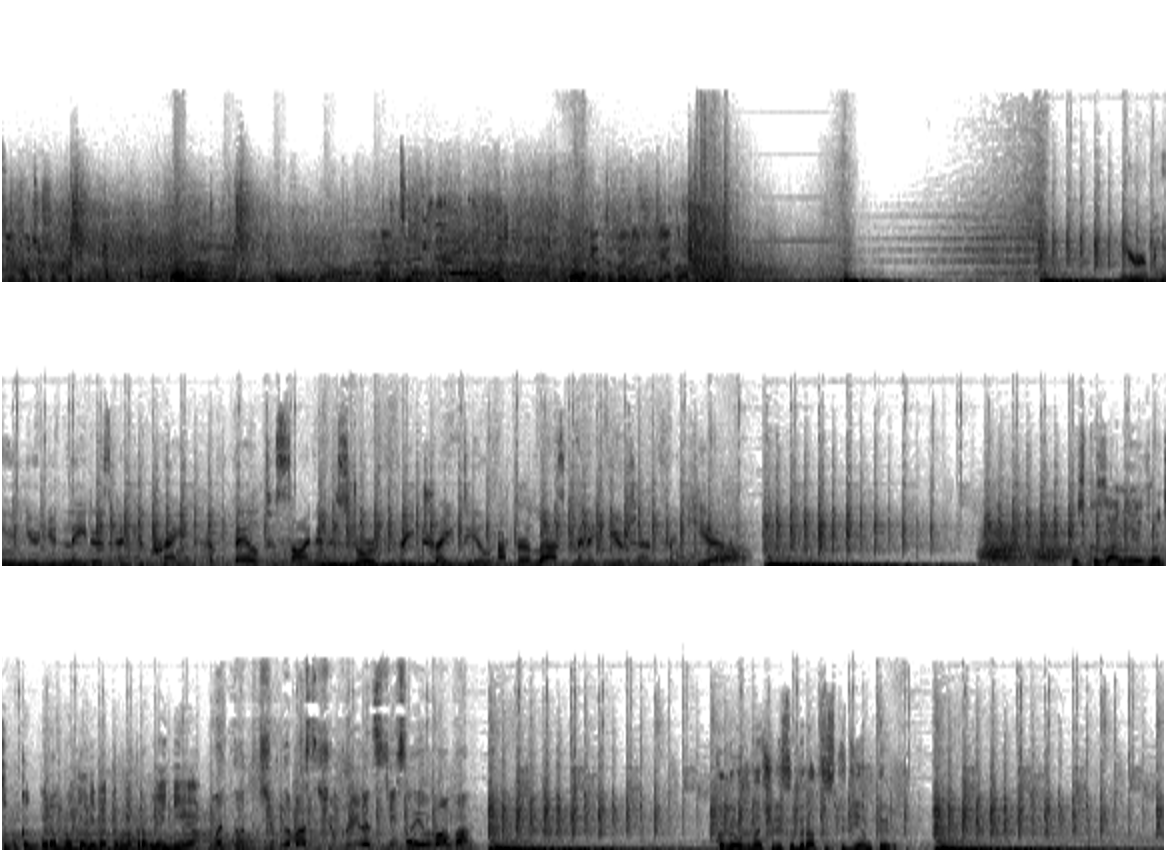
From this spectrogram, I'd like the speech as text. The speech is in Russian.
Я хочу, щоб ти. Мамцю. Я тебе люблю, я тебе. European Union leaders and Ukraine have failed to sign an historic free trade deal after a last minute U turn from Kiev. Вы сказали, вроде бы как бы работали в этом направлении. Ми тут, щоб довести, що Україна це дійсно Європа. Когда уже начали собираться студенты,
